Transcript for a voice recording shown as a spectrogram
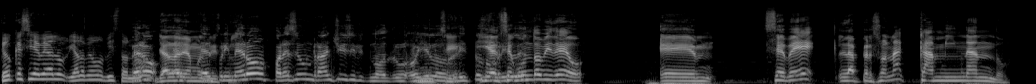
Creo que sí, había- ya lo habíamos visto, ¿no? Pero Ya lo el- habíamos el, visto. primero parece un rancho y si no, oye los Sí, gritos Y el segundo video eh, se ve la persona caminando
